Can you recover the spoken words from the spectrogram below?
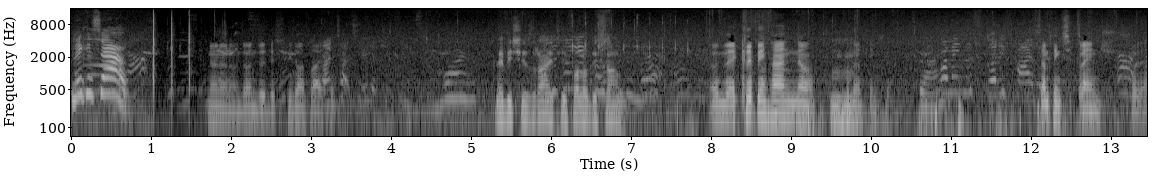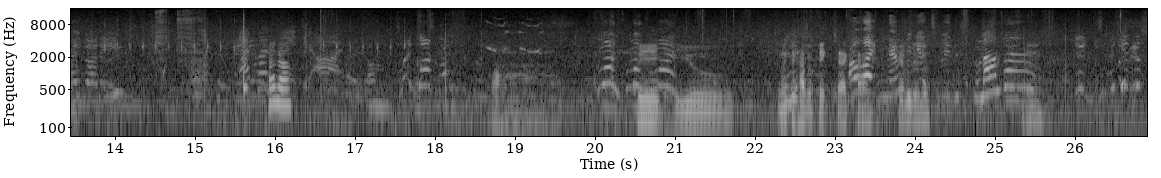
Make a sound. No, no, no, don't do this. He don't like it. Maybe she's right. He followed the sound. Uh, The clipping hand, no. I Mhm. don't think so. I mean, the Scottish Highlands. Something strange for them. Hey. Hello. Oh my God, Wow. Come on, come on. Big, huge. You want to have a picture? I Come. like Come, Lulu. get to be this close. Mama. Dude, can we get this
